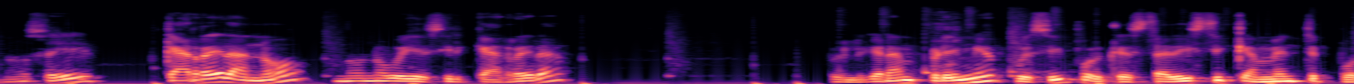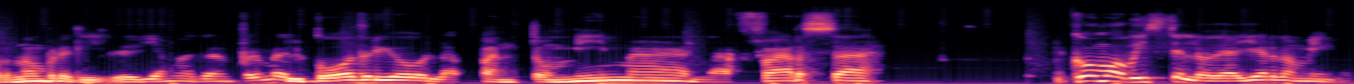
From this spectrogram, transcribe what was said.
no sé, carrera, no? No, no voy a decir carrera, el Gran Premio, pues sí, porque estadísticamente por nombre le llama Gran Premio, el bodrio, la pantomima, la farsa. ¿Cómo viste lo de ayer domingo?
